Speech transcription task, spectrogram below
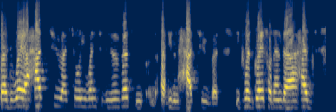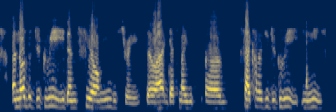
by the way, I had to actually went to the university. I didn't have to, but it was great for them that I had another degree than film industry. So I get my um psychology degree in Nice,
